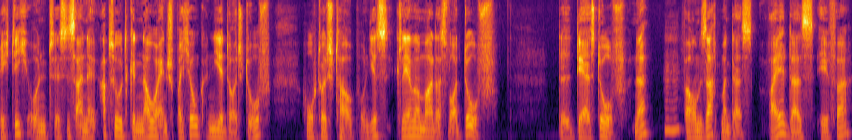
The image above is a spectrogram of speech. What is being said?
richtig. Und es ist eine absolut genaue Entsprechung. Niederdeutsch doof, Hochdeutsch taub. Und jetzt klären wir mal das Wort doof. Der ist doof, ne? Mhm. Warum sagt man das? Weil das, Eva,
